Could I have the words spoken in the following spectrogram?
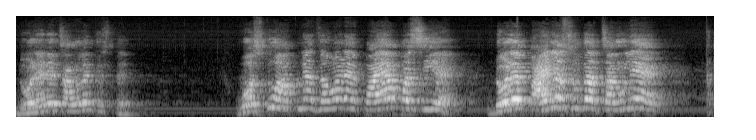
डोळ्याने चांगलं दिसतंय. वस्तू आपल्या जवळ आहे पायापाशी आहे. डोळे पाहायला सुद्धा चांगले आहे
